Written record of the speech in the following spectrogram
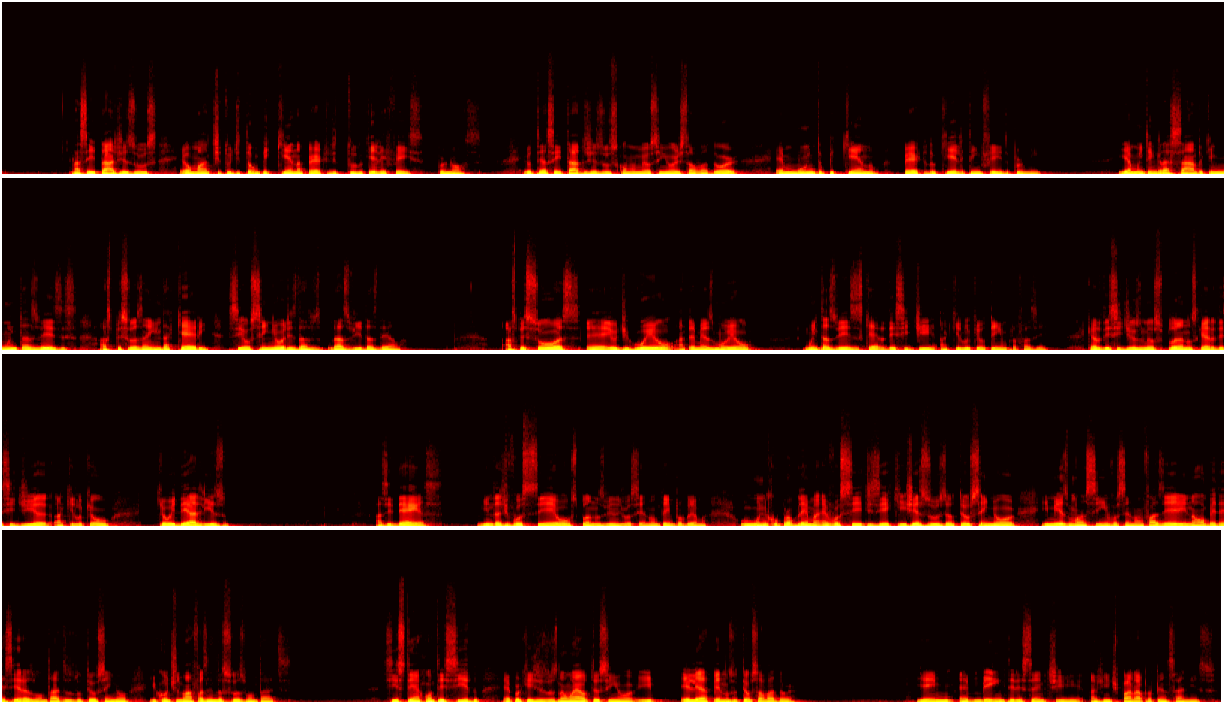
Aceitar Jesus é uma atitude tão pequena perto de tudo que ele fez por nós. Eu ter aceitado Jesus como meu Senhor e Salvador é muito pequeno perto do que ele tem feito por mim. E é muito engraçado que muitas vezes as pessoas ainda querem ser os senhores das, das vidas dela. As pessoas, é, eu digo eu, até mesmo eu, muitas vezes quero decidir aquilo que eu tenho para fazer quero decidir os meus planos, quero decidir aquilo que eu, que eu idealizo. As ideias vindas de você ou os planos vindos de você não tem problema. O único problema é você dizer que Jesus é o teu Senhor e mesmo assim você não fazer e não obedecer às vontades do teu Senhor e continuar fazendo as suas vontades. Se isso tem acontecido, é porque Jesus não é o teu Senhor e ele é apenas o teu Salvador. E é, é bem interessante a gente parar para pensar nisso.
